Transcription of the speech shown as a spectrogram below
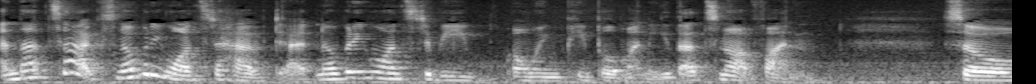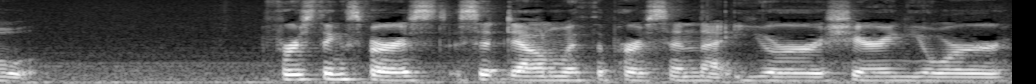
and that sucks nobody wants to have debt nobody wants to be owing people money that's not fun so first things first, sit down with the person that you're sharing your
